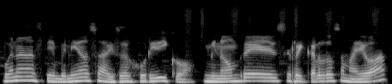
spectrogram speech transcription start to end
Buenas, bienvenidos a Visor Jurídico. Mi nombre es Ricardo Samayoa.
